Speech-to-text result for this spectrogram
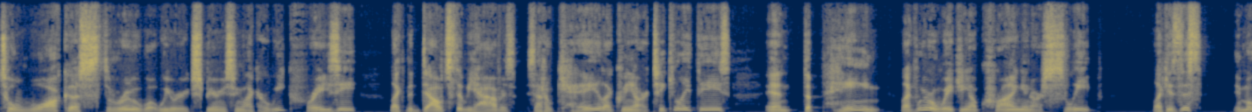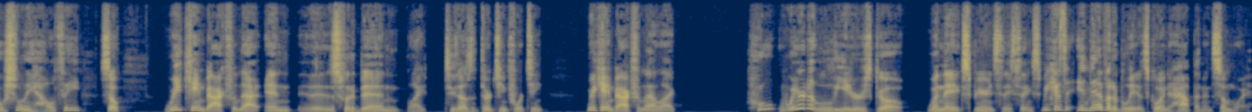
to walk us through what we were experiencing. Like, are we crazy? Like the doubts that we have, is, is that okay? Like, can we articulate these? And the pain, like we were waking up crying in our sleep. Like, is this emotionally healthy? So we came back from that, and this would have been like 2013, 14 we came back from that like, who, where do leaders go when they experience these things? Because inevitably it's going to happen in some way.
